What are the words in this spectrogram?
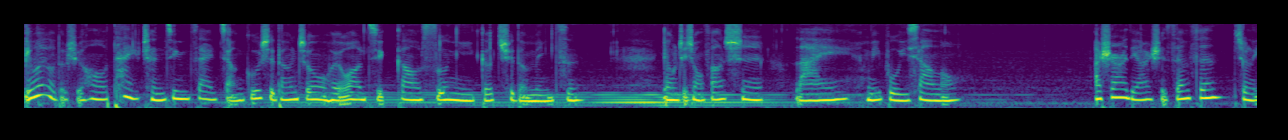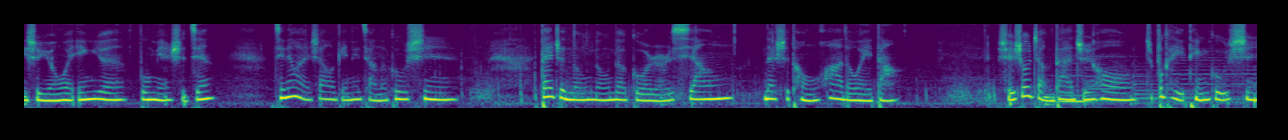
因为有的时候太沉浸在讲故事当中，我会忘记告诉你歌曲的名字，用这种方式来弥补一下喽。二十二点二十三分，这里是原味音乐不眠时间。今天晚上我给你讲的故事，带着浓浓的果仁香，那是童话的味道。谁说长大之后就不可以听故事，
